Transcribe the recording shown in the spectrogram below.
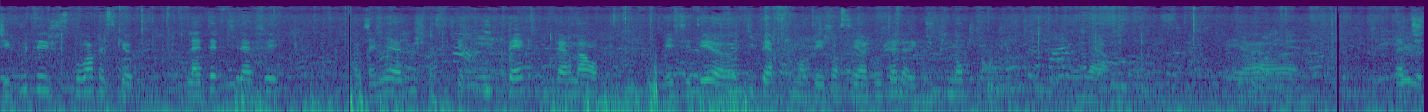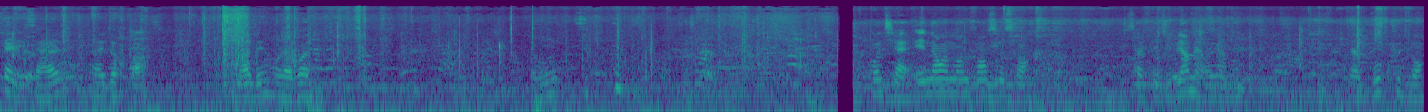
j'ai goûté juste pour voir parce que la tête qu'il a fait quand il a mis à la bouche, c'était hyper, hyper marrant. Et c'était euh, hyper pimenté. Genre, c'est un cocktail avec du piment piment. Voilà. Et euh, la petite, elle est sage, elle dort pas. Regardez, on la voit. Par contre, il y a énormément de vent ce soir. Ça fait du bien, mais regardez. Il y a beaucoup de vent.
